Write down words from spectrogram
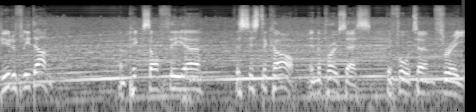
Beautifully done. And picks off the, uh, the sister car in the process before turn three.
